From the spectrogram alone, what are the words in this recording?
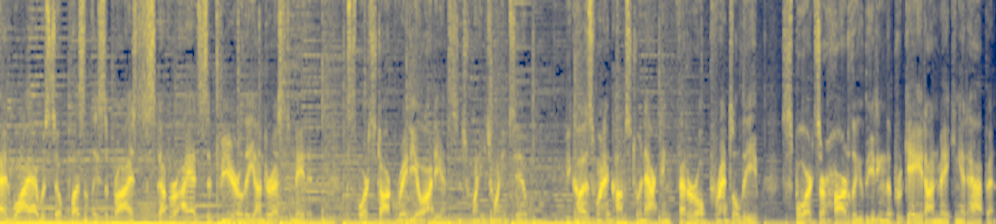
and why I was so pleasantly surprised to discover I had severely underestimated the sports talk radio audience in 2022. Because when it comes to enacting federal parental leave, sports are hardly leading the brigade on making it happen.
